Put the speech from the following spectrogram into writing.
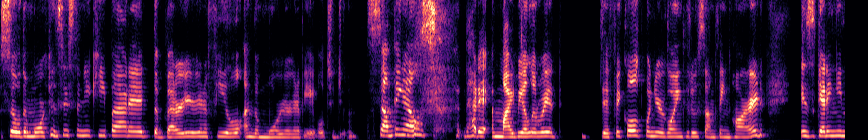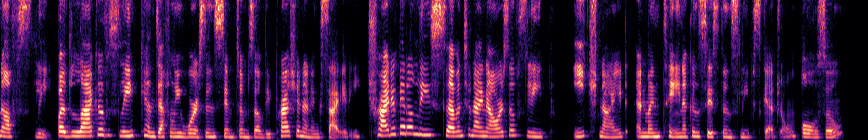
so the more consistent you keep at it the better you're going to feel and the more you're going to be able to do something else that it might be a little bit difficult when you're going through something hard is getting enough sleep, but lack of sleep can definitely worsen symptoms of depression and anxiety. Try to get at least seven to nine hours of sleep each night and maintain a consistent sleep schedule. Also,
